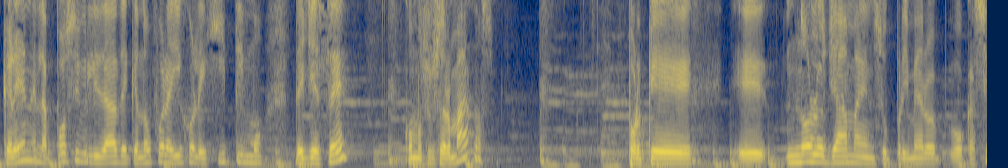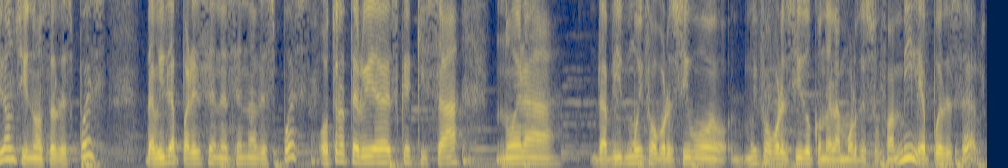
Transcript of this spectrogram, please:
creen en la posibilidad de que no fuera hijo legítimo de Yesé como sus hermanos. Porque eh, no lo llama en su primera ocasión, sino hasta después. David aparece en escena después. Otra teoría es que quizá no era David muy favorecido, muy favorecido con el amor de su familia, puede ser.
